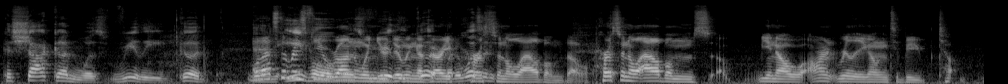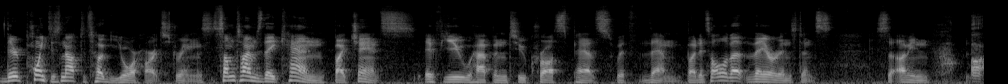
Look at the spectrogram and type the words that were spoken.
because Shotgun was really good. Well, that's the and risk you run when you're really doing a very but it wasn't- personal album, though. Personal albums, you know, aren't really going to be. T- their point is not to tug your heartstrings. Sometimes they can, by chance, if you happen to cross paths with them. But it's all about their instance. So, I mean, I,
